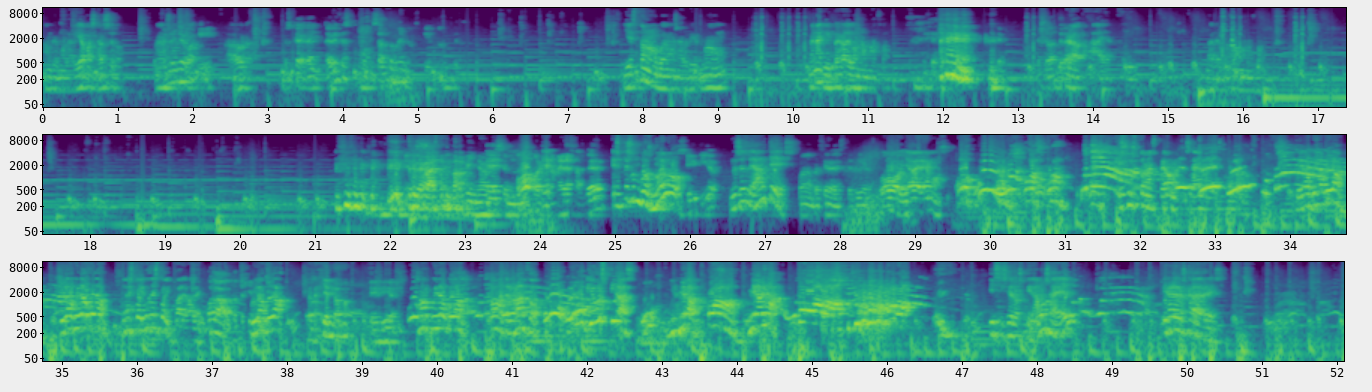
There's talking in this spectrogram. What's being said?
Aunque molaría pasárselo. ¿Por qué no llego aquí? Ahora. Es que hay, veces como que salto menos, tío. Y esto no lo podemos abrir, ¿no? Ven aquí, pégale con la maza. Pero, tirar. ahí. Vale, pues vámonos, va. Tú le vas dando piñón. Es un... Oh, ¿Por qué eh. no me dejas ver? ¿Este es un boss nuevo? Sí, tío. ¿No es el de antes? Bueno, prefiero este, tío. Oh, ya veremos. ¡Oh! ¡Oh! ¡Oh! ¡Qué susto me has pegado! Cuidado, cuidado, cuidado. Cuidado, cuidado, cuidado. ¿Dónde estoy? ¿Dónde estoy? Vale, vale. Hola, protegido. Cuidado, cuidado. Protegiendo. No, cuidado, cuidado. Toma, te lo lanzo. ¡Oh, qué hostias! Mira, ¡oh! Mira, mira. ¡Oh! ¿Y si se los tiramos a él? Tírale los cadáveres.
